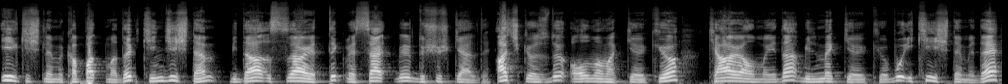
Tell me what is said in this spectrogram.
İlk işlemi kapatmadık. İkinci işlem bir daha ısrar ettik ve sert bir düşüş geldi. Aç gözlü olmamak gerekiyor kar almayı da bilmek gerekiyor. Bu iki işlemi de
